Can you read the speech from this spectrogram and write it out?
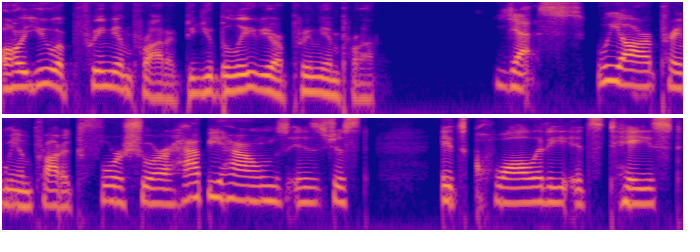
are you a premium product? Do you believe you're a premium product? Yes, we are a premium product for sure. Happy Hounds is just its quality, its taste.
